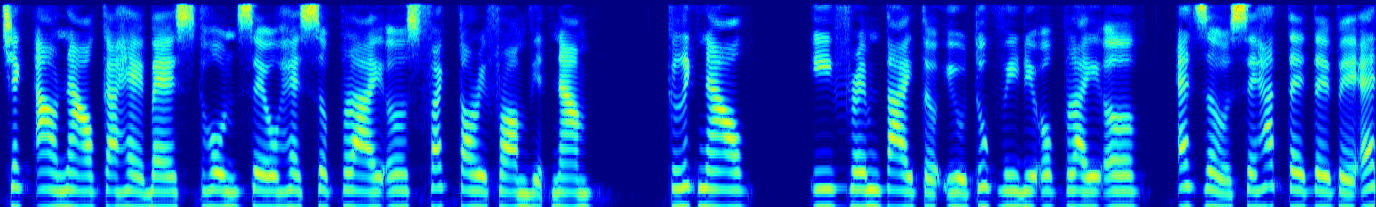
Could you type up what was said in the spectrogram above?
Check out now ca hair best wholesale hair suppliers factory from Vietnam. Click now. Iframe title, YouTube video player. SRCHTTPS,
